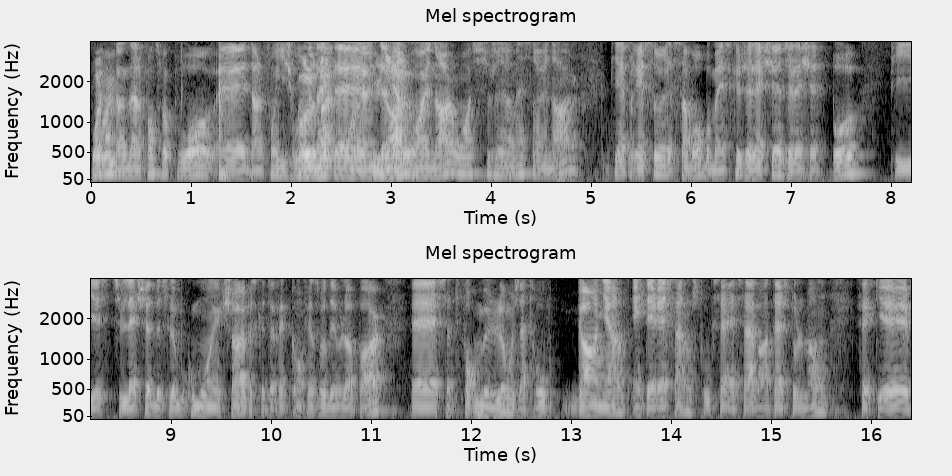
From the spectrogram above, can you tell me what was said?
Ouais. Dans, dans le fond, tu vas pouvoir, euh, dans le fond, y jouer peut-être euh, une, heure. ou une heure. Ouais, ça, généralement, c'est une heure. Puis après ça, savoir, bon, ben, est-ce que je l'achète, je l'achète pas? Puis euh, si tu l'achètes, ben, tu l'as beaucoup moins cher parce que tu as fait confiance au développeur. Euh, cette formule-là, moi, je la trouve gagnante, intéressante. Je trouve que ça, ça avantage tout le monde. Fait que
